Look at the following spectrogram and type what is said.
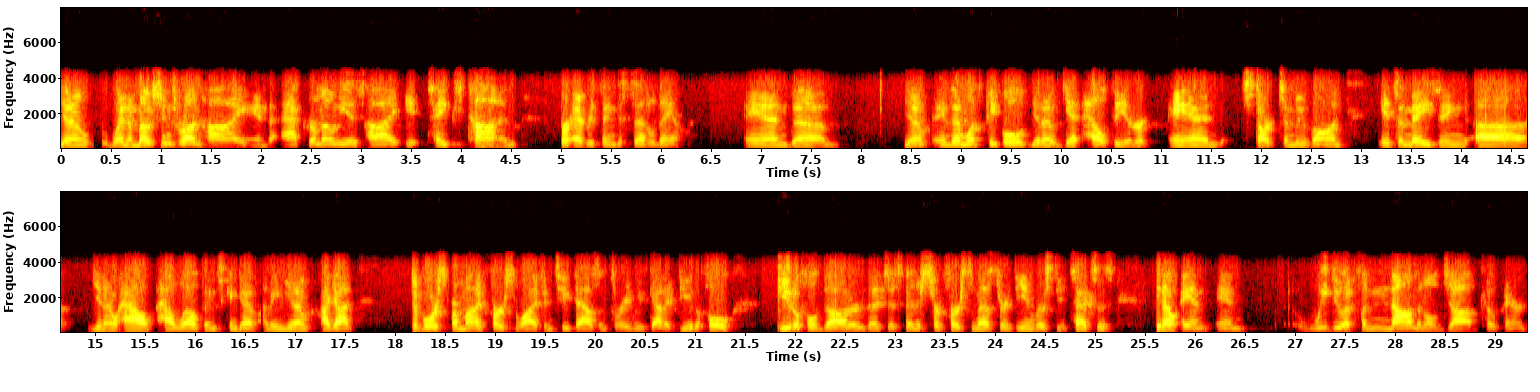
you know, when emotions run high and the acrimony is high, it takes time for everything to settle down. And um, you know, and then once people, you know, get healthier and start to move on, it's amazing, uh, you know, how how well things can go. I mean, you know, I got divorced from my first wife in 2003. We've got a beautiful, beautiful daughter that just finished her first semester at the University of Texas. You know, and and we do a phenomenal job co-parenting.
